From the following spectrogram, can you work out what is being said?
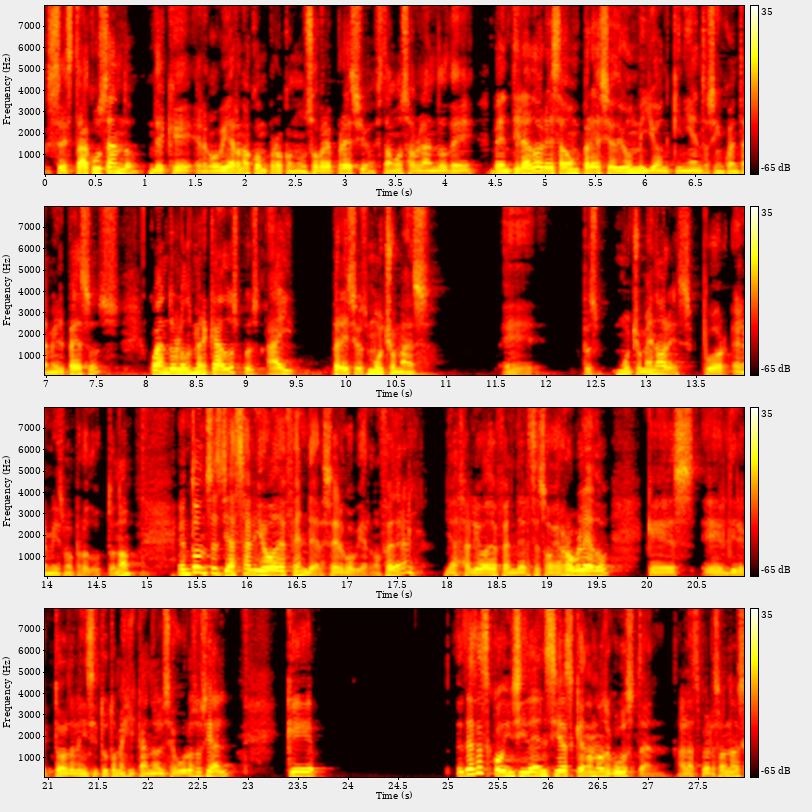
se está acusando de que el gobierno compró con un sobreprecio, estamos hablando de ventiladores a un precio de 1.550.000 pesos, cuando en los mercados pues hay precios mucho más, eh, pues mucho menores por el mismo producto, ¿no? Entonces ya salió a defenderse el gobierno federal, ya salió a defenderse Zoe Robledo, que es el director del Instituto Mexicano del Seguro Social, que es de esas coincidencias que no nos gustan a las personas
